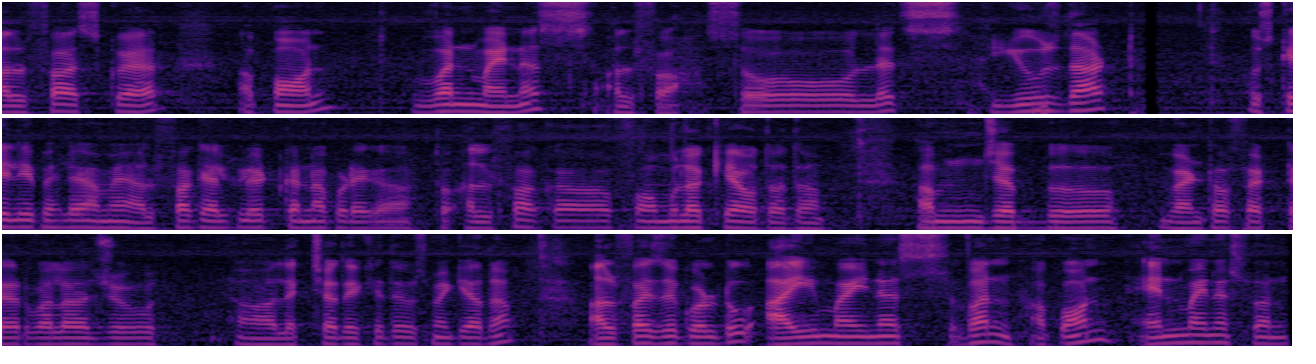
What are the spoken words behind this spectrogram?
alpha square upon one minus alpha so let's use that उसके लिए पहले हमें अल्फ़ा कैलकुलेट करना पड़ेगा। तो अल्फ़ा का फॉर्मूला क्या होता था? हम जब वेंट ऑफ़ फैक्टर वाला जो लेक्चर देखे थे, उसमें क्या था? Alpha is equal to I minus one upon N minus one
